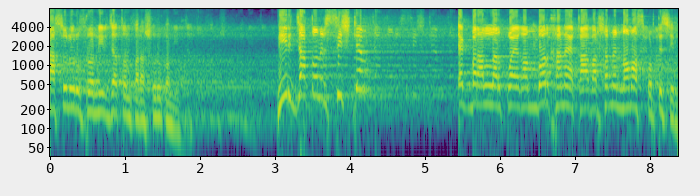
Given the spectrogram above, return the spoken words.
রাসুলের উপর নির্যাতন করা শুরু করল নির্যাতনের সিস্টেম একবার আল্লাহর পয়গাম্বর খানায় কাবার সামনে নামাজ পড়তেছিল।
